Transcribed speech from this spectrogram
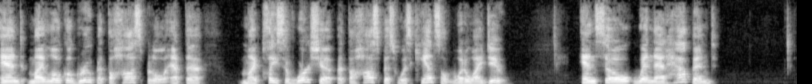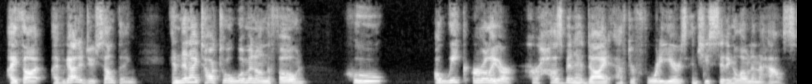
and my local group at the hospital, at the my place of worship at the hospice was canceled. What do I do? And so when that happened, I thought, I've got to do something. And then I talked to a woman on the phone who a week earlier, her husband had died after 40 years and she's sitting alone in the house.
